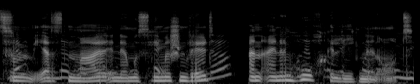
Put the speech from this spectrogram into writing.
zum ersten Mal in der muslimischen Welt an einem hochgelegenen Ort.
